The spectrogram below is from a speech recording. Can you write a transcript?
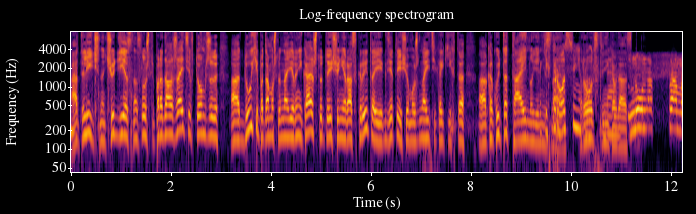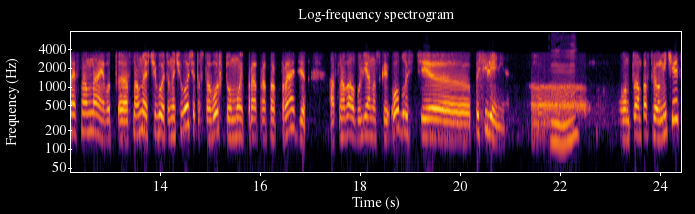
Отлично, чудесно. Слушайте, продолжайте в том же а, духе, потому что наверняка что-то еще не раскрыто, и где-то еще можно найти каких-то, а, какую-то тайну, я не Каких-то знаю. родственников, Родственников, да. Ну, у нас самое основное, вот э, основное, с чего это началось, это с того, что мой прапрапрапрадед основал в Ульяновской области э, поселение. Э, Он там построил мечеть,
